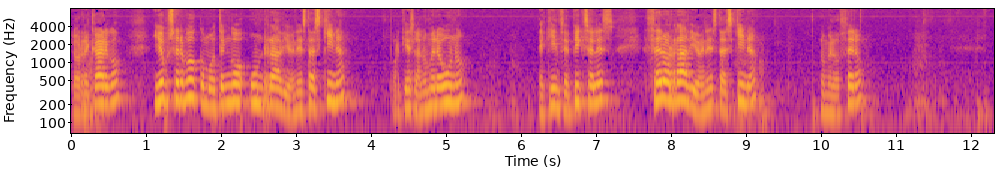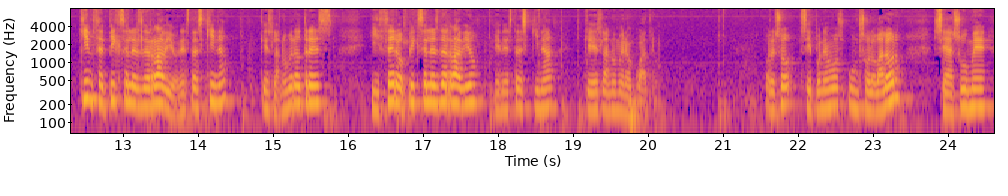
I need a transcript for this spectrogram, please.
lo recargo y observo como tengo un radio en esta esquina, porque es la número 1, de 15 píxeles, 0 radio en esta esquina, número 0, 15 píxeles de radio en esta esquina, que es la número 3, y 0 píxeles de radio en esta esquina, que es la número 4. Por eso, si ponemos un solo valor, se asume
